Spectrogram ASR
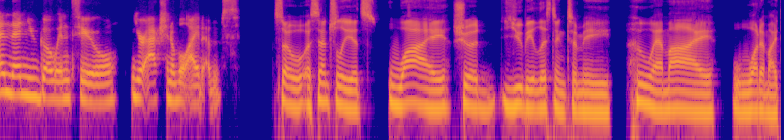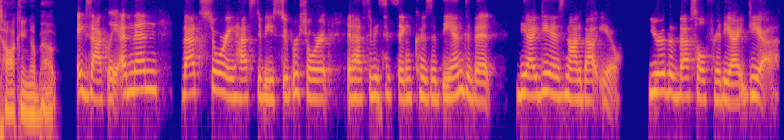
and then you go into your actionable items. So essentially, it's why should you be listening to me? Who am I? What am I talking about? Exactly. And then that story has to be super short. It has to be succinct because at the end of it, the idea is not about you. You're the vessel for the idea.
